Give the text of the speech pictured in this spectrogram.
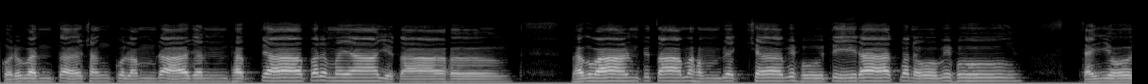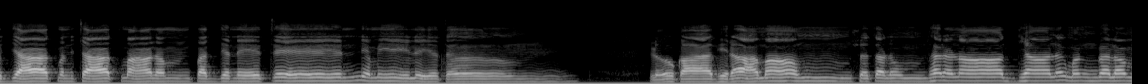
कुर्वन्तः सङ्कुलं राजन् भक्त्या परमया युताः भगवान् पितामहं व्यक्ष विभूतिरात्मनो विभु। संयोज्यात्मनि चात्मानं पद्यनेत्रेऽन्यमीलयत् लोकाभिरामां स्वतनुं धरणाध्यानमङ्गलं।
